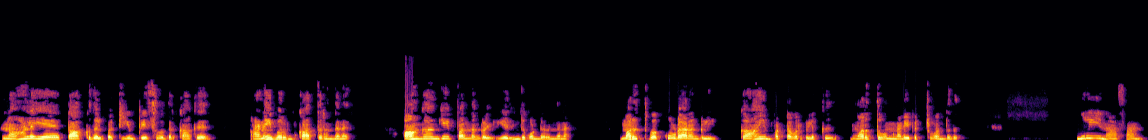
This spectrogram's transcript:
நாளைய தாக்குதல் பற்றியும் பேசுவதற்காக அனைவரும் காத்திருந்தனர். ஆங்காங்கே பந்தங்கள் எரிந்து கொண்டிருந்தன. மருத்துவ கூடாரங்களில் காயம் பட்டவர்களுக்கு மருத்துவம் நடைபெற்று வந்தது. முறையின் ஆசான்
